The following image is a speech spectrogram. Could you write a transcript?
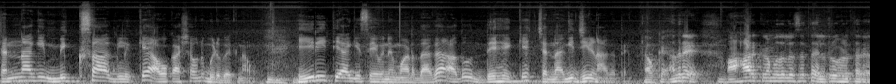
ಚೆನ್ನಾಗಿ ಮಿಕ್ಸ್ ಆಗಲಿಕ್ಕೆ ಅವಕಾಶವನ್ನು ಬಿಡಬೇಕು ನಾವು. ಈ ರೀತಿಯಾಗಿ ಸೇವನೆ ಮಾಡಿದಾಗ ಅದು ದೇಹಕ್ಕೆ ಚೆನ್ನಾಗಿ ಜೀರ್ಣ ಆಗುತ್ತೆ. ಓಕೆ ಅಂದ್ರೆ ಆಹಾರ ಕ್ರಮದಲ್ಲೂ ಸಹಿತ ಎಲ್ಲರೂ ಹೇಳ್ತಾರೆ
